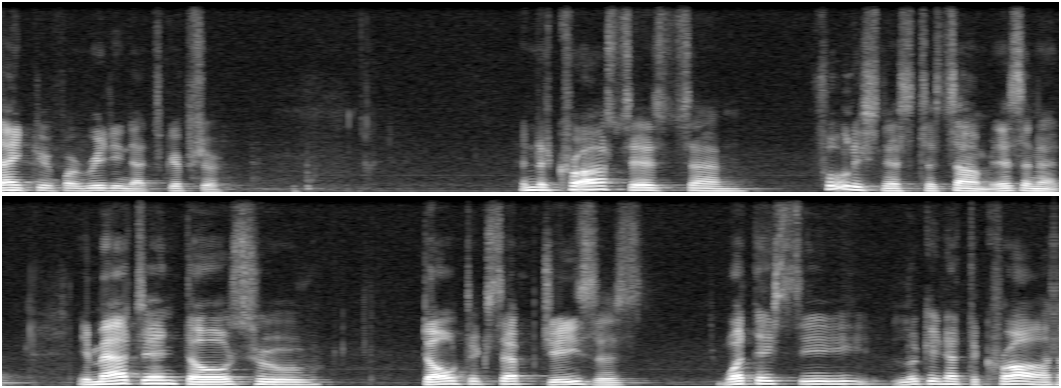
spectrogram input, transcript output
thank you for reading that scripture. And the cross is um, foolishness to some, isn't it? Imagine those who don't accept Jesus, what they see looking at the cross.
